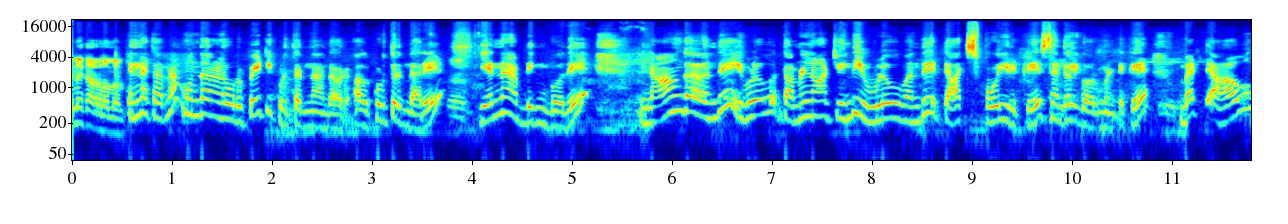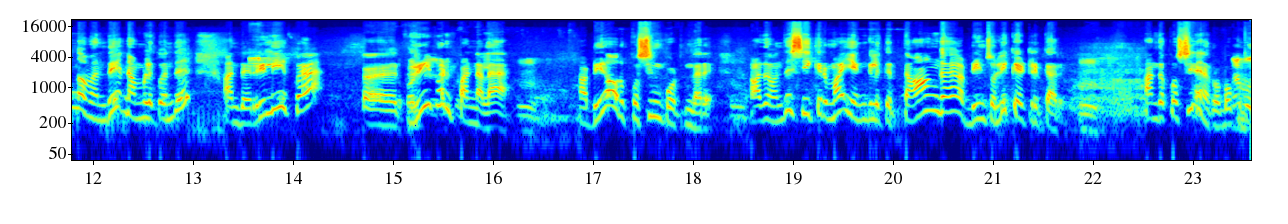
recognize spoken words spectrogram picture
என்ன காரணம் மேம் என்ன காரணம்? முந்தா நாள் ஒரு பேட்டி கொடுத்துருந்தாங்க அவர். அவர் கொடுத்துருந்தாரு. என்ன அப்படிங்கும்போது நாங்கள் வந்து இவ்வளவு தமிழ்நாட்டிலேருந்து இவ்வளவு வந்து டேக்ஸ் போயிருக்கு சென்ட்ரல் கவர்மெண்ட்டுக்கு பட் அவங்க வந்து நம்மளுக்கு வந்து அந்த ரிலீஃபை ரீஃபண்ட் பண்ணலை. அப்படின்னு ஒரு கொஸ்டின் போட்டிருந்தாரு. அதை வந்து சீக்கிரமாக எங்களுக்கு தாங்க அப்படின்னு சொல்லி கேட்டிருக்காரு. அந்த கொஸ்டின் எனக்கு ரொம்ப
